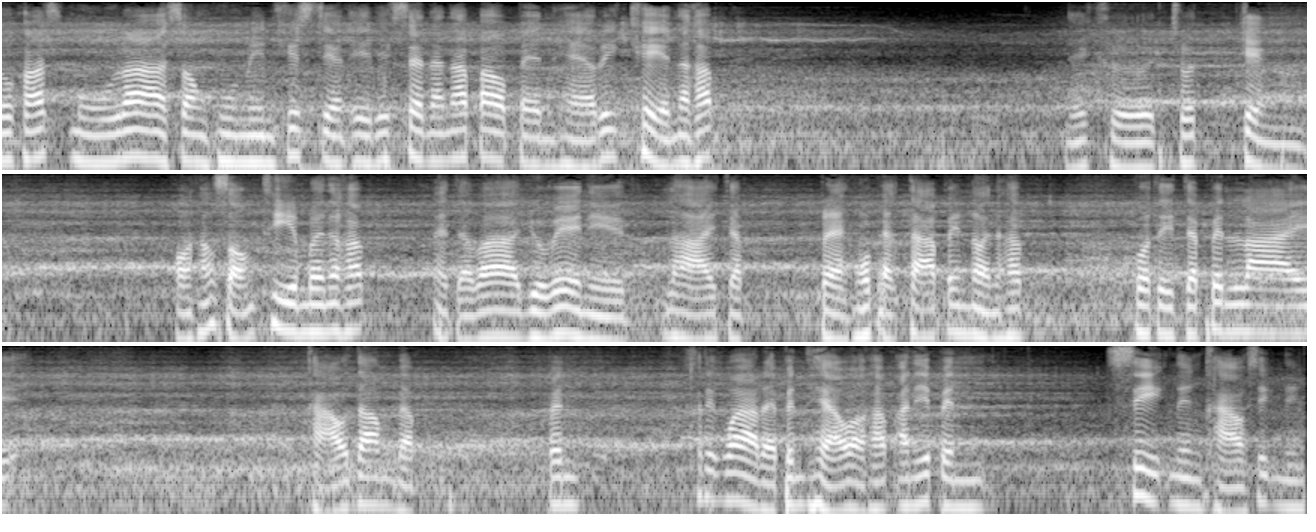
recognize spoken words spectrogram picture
ลคัส มูราซองฮูมิน คริสเตียน เอริกเซน และหน้าเป้าเป็นแฮร์รี่เคนนะครับ นี่คือชุดเก่งของทั้งสองทีมเลยนะครับ แต่ว่ายูเว่นี่ลายจะแปลกหัวแปลกตาไปหน่อยนะครับ ปกติจะเป็นลาย ขาวดำแบบเป็นเขาเรียกว่าอะไรเป็นแถวอะครับ อันนี้เป็นซีกหนึ่งขาวซีกหนึ่ง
